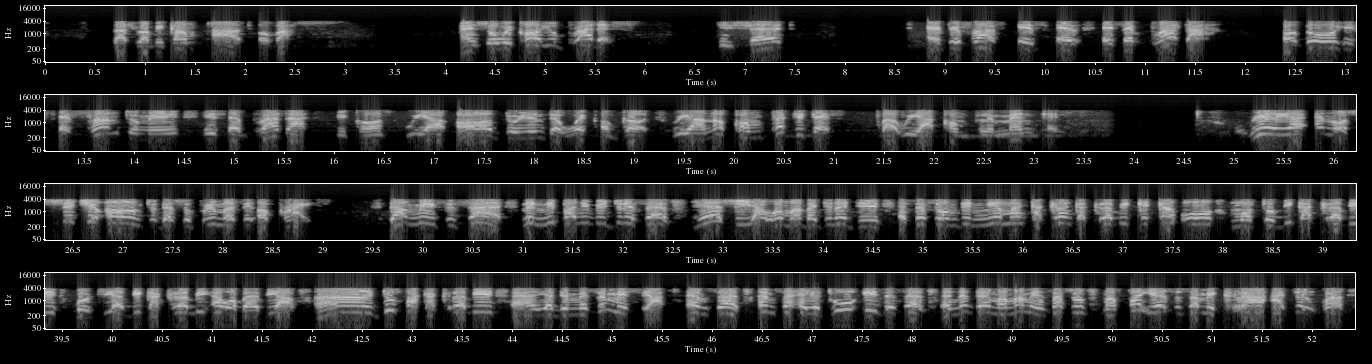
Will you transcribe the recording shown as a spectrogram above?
that you have become part of us. And so we call you brothers. He said, Epaphras is a, is a brother. Although he's a son to me, he's a brother because we are all doing the work of God. We are not competitors, but we are complementers. We are not switching on to the supremacy of Christ. That means sɛ na nipa ni bi gyina sɛ yesu yi a wɔn abɛgyina di ɛsɛ sɛ wɔn de nneɛma nkakra nkakra bi keka ho mɔtɔ bi kakra bi bodua bi kakra bi ɛwɔ baabi a aa dufa kakra bi yɛde mesemese a. Ɛm sɛ ɛm sɛ ɛyɛ too easy sɛ ɛnɛ dɛ mama mi nsa so ma fa yesu sɛ me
